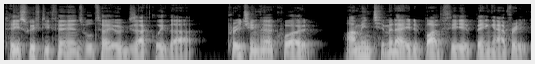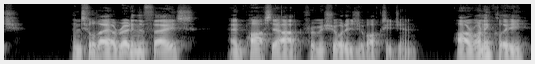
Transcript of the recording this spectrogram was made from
T Swifty fans will tell you exactly that, preaching her quote, I'm intimidated by the fear of being average, until they are red in the face and pass out from a shortage of oxygen. Ironically,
